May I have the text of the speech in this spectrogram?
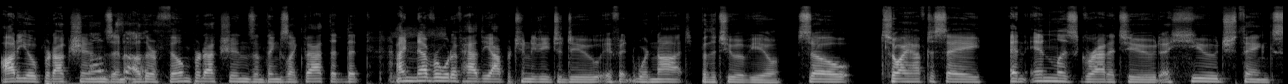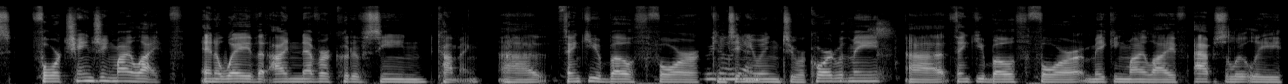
audio productions and other film productions and things like that, that, that I never would have had the opportunity to do if it were not for the two of you. So, so I have to say an endless gratitude, a huge thanks for changing my life in a way that I never could have seen coming. Uh, thank you both for we continuing to record with me. Uh, thank you both for making my life absolutely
